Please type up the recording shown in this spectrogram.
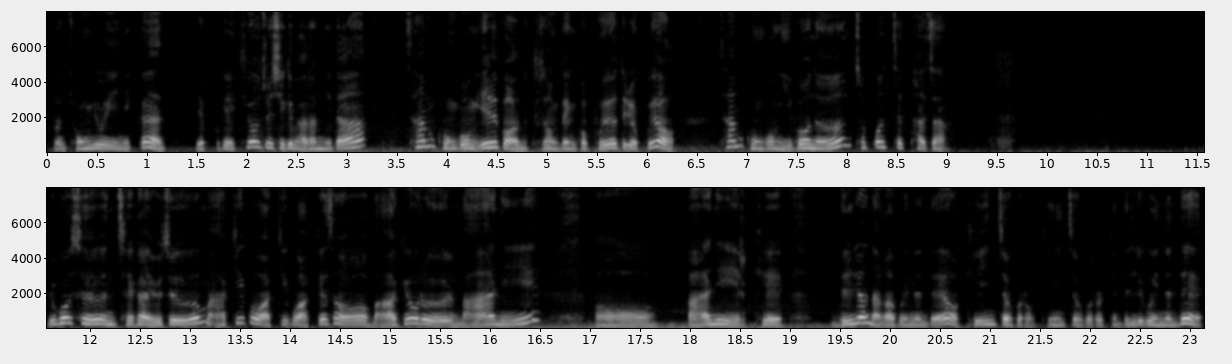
그런 종류이니까 예쁘게 키워주시기 바랍니다. 3001번 구성된 거 보여드렸고요. 3002번은 첫 번째 타자. 이것은 제가 요즘 아끼고 아끼고 아껴서 마교를 많이 어 많이 이렇게 늘려 나가고 있는데요. 개인적으로 개인적으로 이렇게 늘리고 있는데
